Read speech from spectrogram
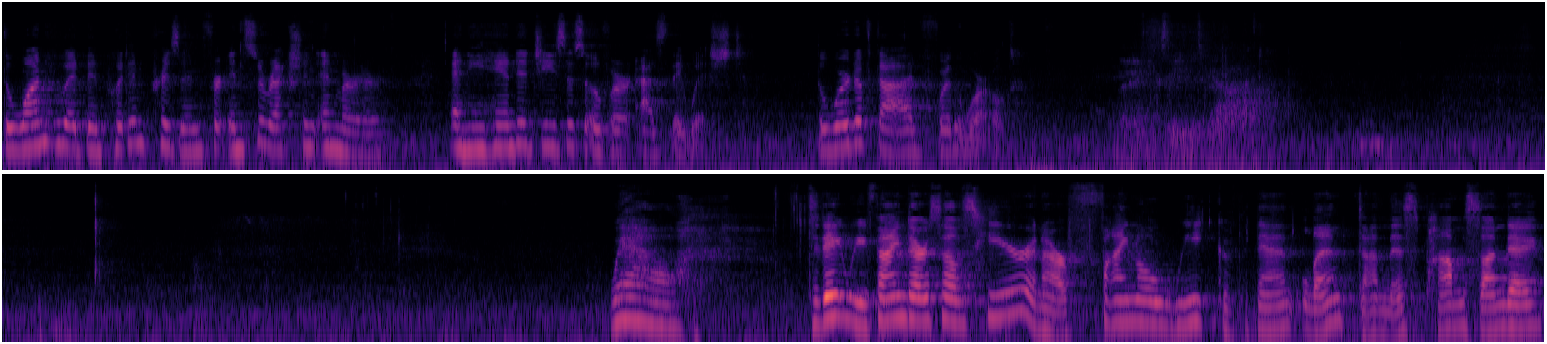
the one who had been put in prison for insurrection and murder and he handed Jesus over as they wished. The word of God for the world. Thanks be to God. Well, today we find ourselves here in our final week of Lent on this Palm Sunday.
